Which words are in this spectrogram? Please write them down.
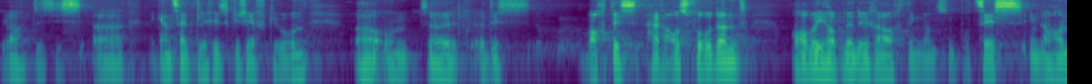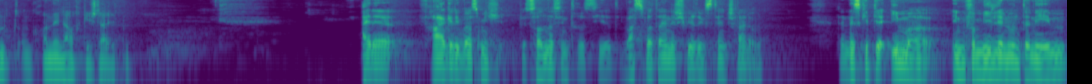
ja, das ist äh, ein ganzheitliches Geschäft geworden äh, und äh, das macht es herausfordernd, aber ich habe natürlich auch den ganzen Prozess in der Hand und kann ihn auch gestalten. Eine Frage, die was mich besonders interessiert, was war deine schwierigste Entscheidung? Denn es gibt ja immer in Familienunternehmen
